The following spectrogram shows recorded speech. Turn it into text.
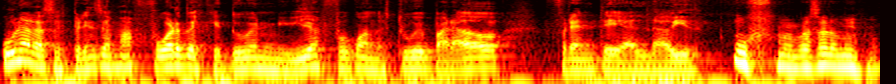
Una de las experiencias más fuertes que tuve en mi vida fue cuando estuve parado frente al David. Uf, me pasa lo mismo.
